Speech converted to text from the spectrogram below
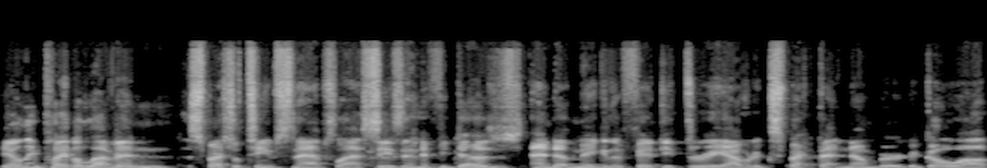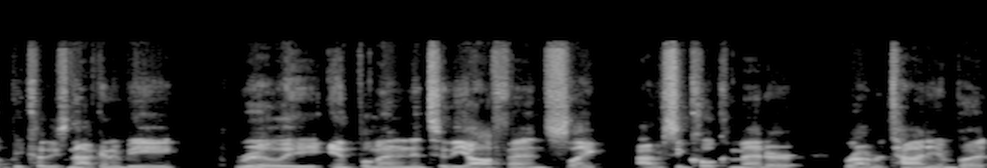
He only played 11 special team snaps last season. If he does end up making the 53, I would expect that number to go up because he's not going to be really implemented into the offense like obviously Cole Kmet or Robert Tonyan. But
